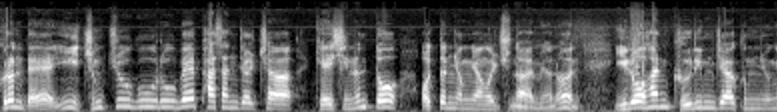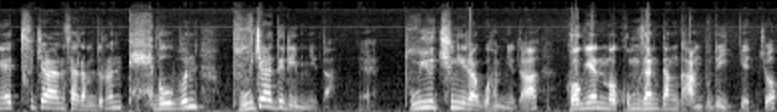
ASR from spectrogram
그런데 이 증주그룹의 파산 절차 개시는 또 어떤 영향을 주나 하면은 이러한 그림자 금융에 투자한 사람들은 대부분 부자들입니다. 예, 부유층이라고 합니다. 거기엔 뭐 공산당 간부도 있겠죠.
